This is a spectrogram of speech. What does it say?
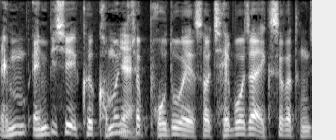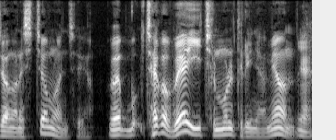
M, MBC 그 검은유착 예. 보도에서 제보자 X가 등장하는 시점은 언제예요? 왜 뭐, 제가 왜 이 질문을 드리냐면 예. 예.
